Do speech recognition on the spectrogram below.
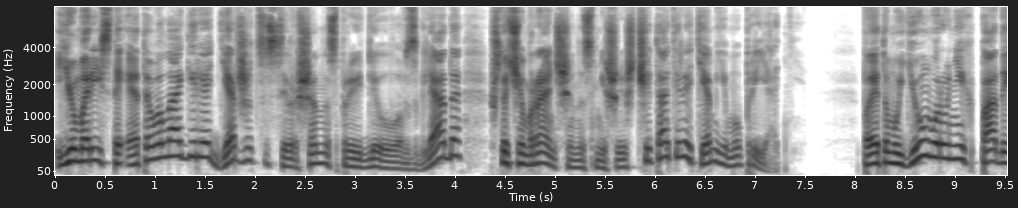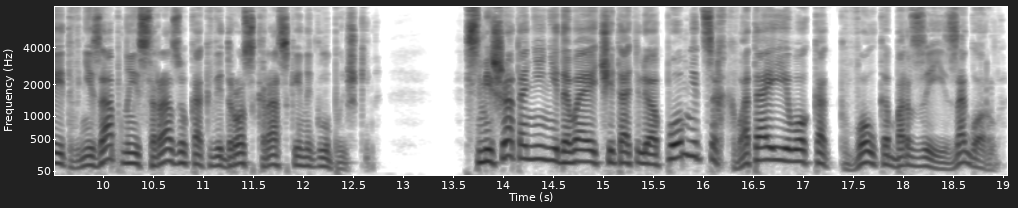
Юмористы этого лагеря держатся совершенно справедливого взгляда, что чем раньше насмешишь читателя, тем ему приятнее. Поэтому юмор у них падает внезапно и сразу, как ведро с краской на Глупышкина. Смешат они, не давая читателю опомниться, хватая его, как волка борзые, за горло.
